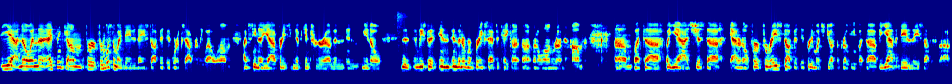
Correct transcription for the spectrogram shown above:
Yeah, no, and uh, I think um, for for most of my day to day stuff, it, it works out really well. Um, I've seen a yeah pretty significant turnaround in, in you know at least in in the number of breaks I have to take on on, on a long run. Um, um, but uh, but yeah, it's just uh, yeah, I don't know for for race stuff, it, it's pretty much just the protein. But uh, but yeah, the day to day stuff is uh,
